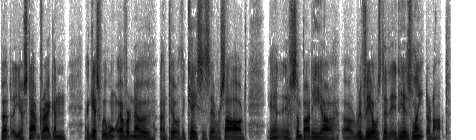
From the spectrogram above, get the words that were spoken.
But uh, yeah, Snapdragon, I guess we won't ever know until the case is ever solved, and if somebody uh, uh, reveals that it is linked or not.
